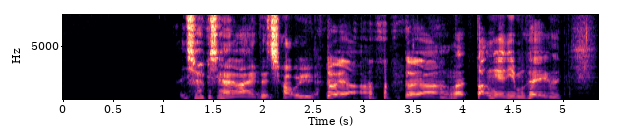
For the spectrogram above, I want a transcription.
因为现在爱的教育。对啊，对啊。那当年你们可以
